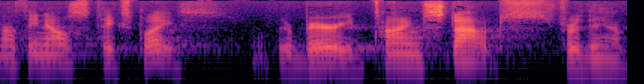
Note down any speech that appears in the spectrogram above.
Nothing else takes place. They're buried. Time stops for them.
